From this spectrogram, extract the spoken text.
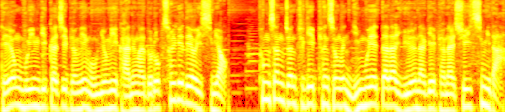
대형 무인기까지 병행 운용이 가능하도록 설계되어 있으며 통상 전투기 편성은 임무에 따라 유연하게 변할 수 있습니다.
